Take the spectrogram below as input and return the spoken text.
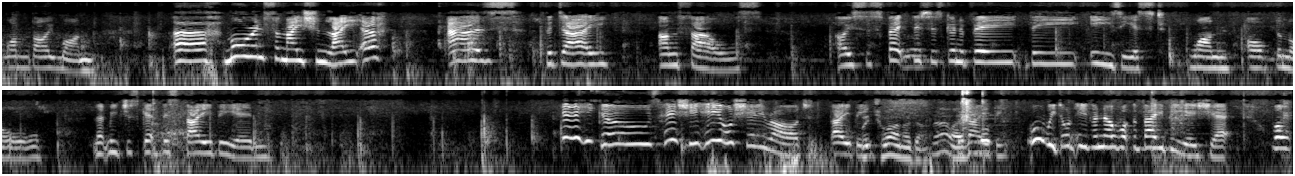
one by one. Uh, more information later as the day unfolds. I suspect this is going to be the easiest one of them all. Let me just get this baby in. Here he goes. Here she, he or she, Rod? Baby. Which one? I don't know. The baby. Oh, we don't even know what the baby is yet. Well,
